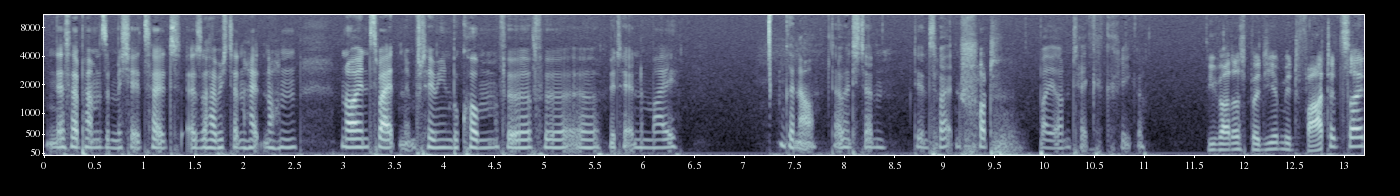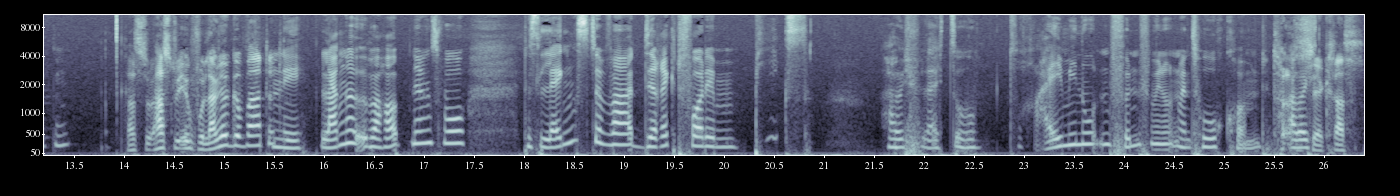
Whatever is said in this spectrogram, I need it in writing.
Und deshalb haben sie mich jetzt halt, also habe ich dann halt noch einen neuen zweiten Impftermin bekommen für, für äh, Mitte, Ende Mai. Genau, damit ich dann den zweiten Shot BioNTech kriege. Wie war das bei dir mit Wartezeiten? Hast du, hast du irgendwo lange gewartet? Nee, lange überhaupt nirgendwo. Das längste war direkt vor dem Peaks. Habe ich vielleicht so drei Minuten, fünf Minuten, wenn es hochkommt. Das Aber ist ich ja krass.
